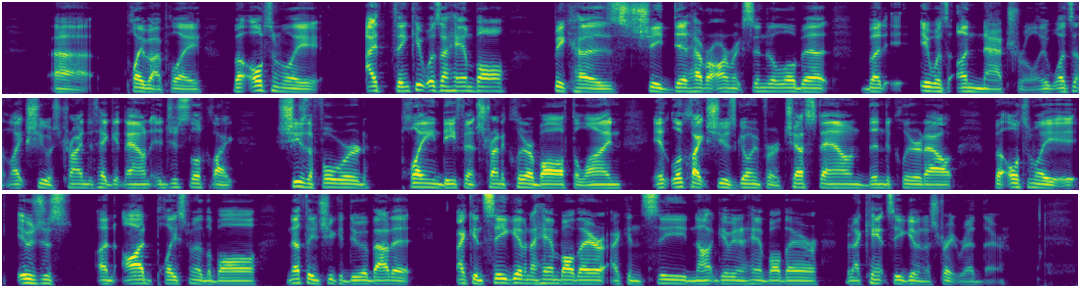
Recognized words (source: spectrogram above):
uh, play by play, but ultimately, I think it was a handball because she did have her arm extended a little bit, but it, it was unnatural. It wasn't like she was trying to take it down. It just looked like she's a forward playing defense, trying to clear a ball off the line. It looked like she was going for a chest down, then to clear it out. But ultimately, it, it was just an odd placement of the ball. Nothing she could do about it. I can see giving a handball there. I can see not giving a handball there, but I can't see giving a straight red there.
